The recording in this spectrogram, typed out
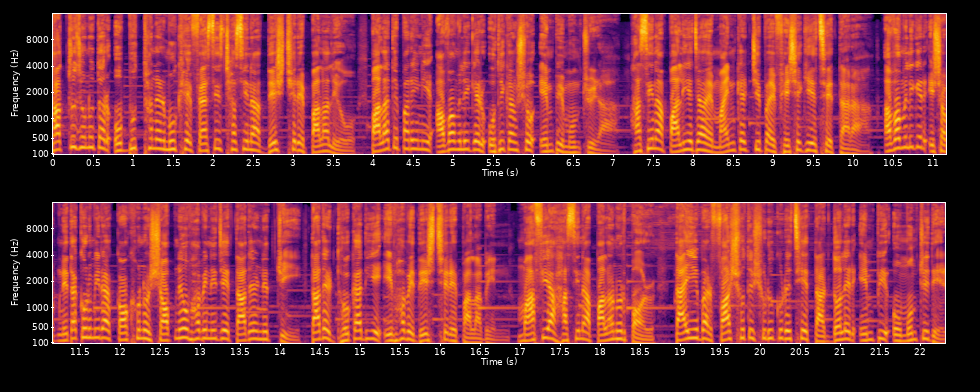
ছাত্র জনতার অভ্যুত্থানের মুখে ফ্যাসিস্ট হাসিনা দেশ ছেড়ে পালালেও পালাতে পারেনি আওয়ামী লীগের অধিকাংশ এমপি মন্ত্রীরা। হাসিনা পালিয়ে যাওয়ায় মাইনকাট চিপায় ফেসে গিয়েছে তারা। আওয়ামী লীগের এসব নেতাকর্মীরা কখনো স্বপ্নেও ভাবেনি যে তাদের নেত্রী তাদের ধোকা দিয়ে এভাবে দেশ ছেড়ে পালাবেন। মাফিয়া হাসিনা পালানোর পর তাই এবার ফাঁস হতে শুরু করেছে তার দলের এমপি ও মন্ত্রীদের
